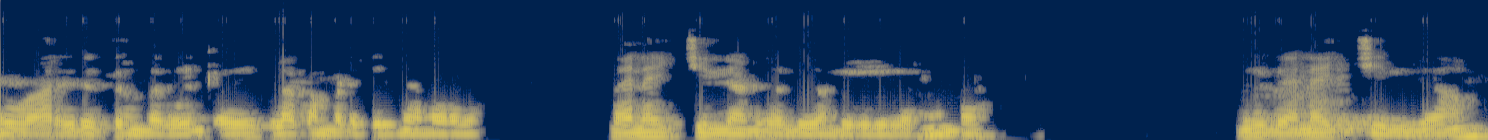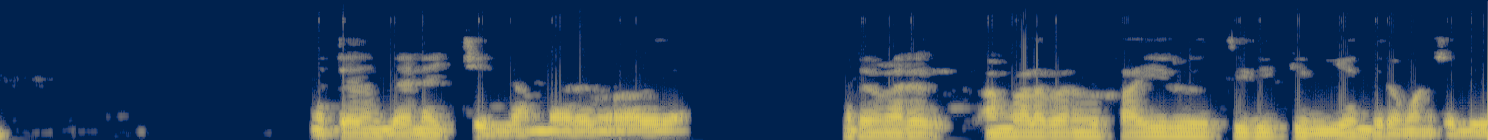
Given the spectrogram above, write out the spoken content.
இவ்வாறு இருக்கின்றது என்று விளக்கம் படுத்திருந்தாங்க வெனைச்சில்லன்னு சொல்லி கொண்டிருக்கிறாங்க இது வெனைச்சில்லம் மற்றது வெனைச்சில்லம் அதே மாதிரி அங்கால பாருங்க கயிறு திரிக்கும் இயந்திரம்னு சொல்லி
